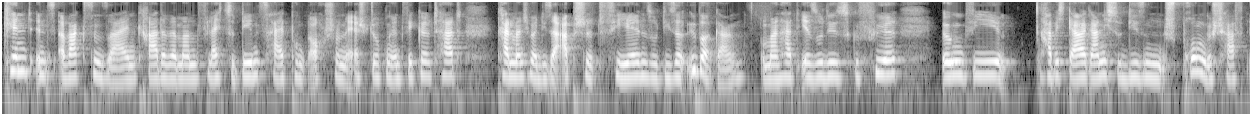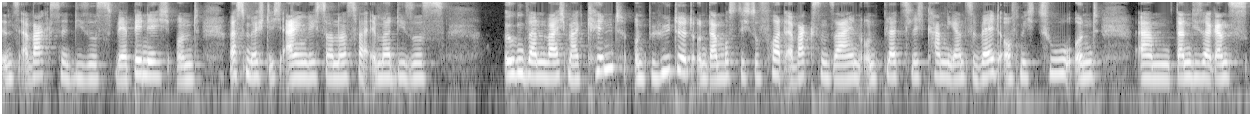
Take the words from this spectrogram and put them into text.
Kind ins Erwachsensein. Gerade wenn man vielleicht zu dem Zeitpunkt auch schon eine Essstörung entwickelt hat, kann manchmal dieser Abschnitt fehlen, so dieser Übergang. Und man hat eher so dieses Gefühl, irgendwie habe ich gar, gar nicht so diesen Sprung geschafft ins Erwachsene, dieses Wer bin ich und was möchte ich eigentlich, sondern es war immer dieses irgendwann war ich mal Kind und behütet und da musste ich sofort erwachsen sein und plötzlich kam die ganze Welt auf mich zu und ähm, dann dieser ganz,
